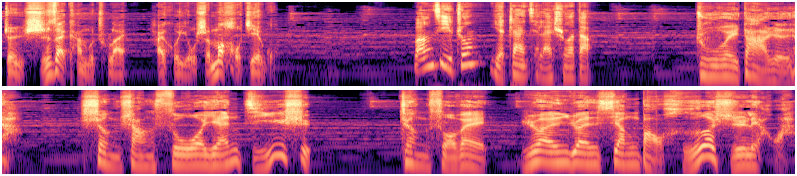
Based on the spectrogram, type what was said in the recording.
朕实在看不出来还会有什么好结果。”王继忠也站起来说道：“诸位大人呀，圣上所言极是。”正所谓冤冤相报何时了啊！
